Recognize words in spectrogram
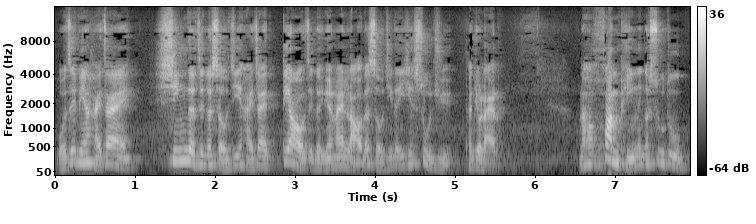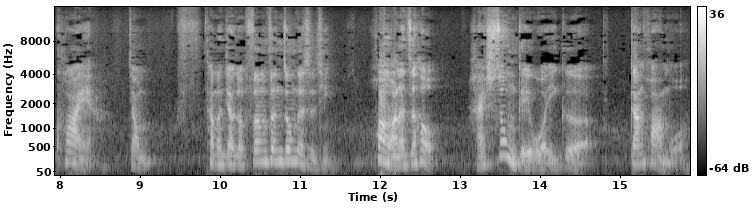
我这边还在新的这个手机还在调这个原来老的手机的一些数据，它就来了。然后换屏那个速度快呀，叫他们叫做分分钟的事情。换完了之后，还送给我一个钢化膜。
